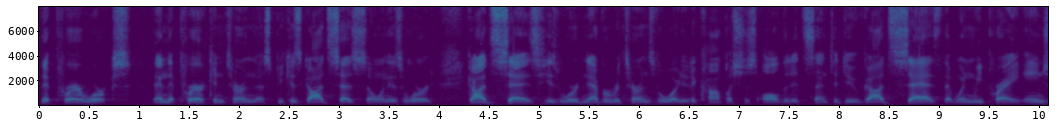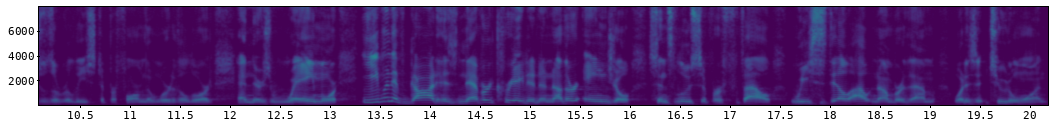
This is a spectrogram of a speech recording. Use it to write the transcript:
that prayer works and that prayer can turn this because God says so in His Word. God says His Word never returns void, it accomplishes all that it's sent to do. God says that when we pray, angels are released to perform the Word of the Lord. And there's way more. Even if God has never created another angel since Lucifer fell, we still outnumber them, what is it, two to one.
